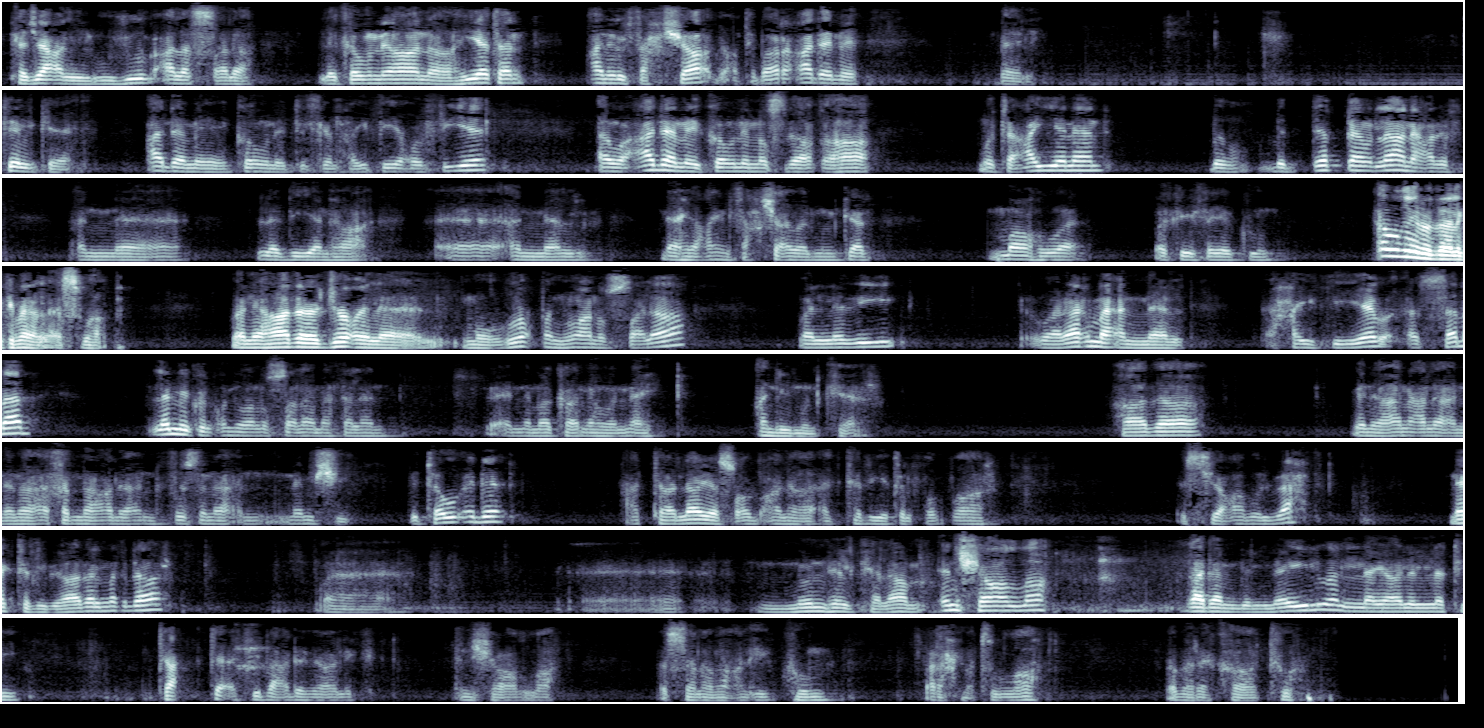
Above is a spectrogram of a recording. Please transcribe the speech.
كجعل الوجوب على الصلاة لكونها ناهية عن الفحشاء باعتبار عدم بالي تلك عدم كون تلك الحيثية عرفية أو عدم كون مصداقها متعينا. بالدقة لا نعرف أن الذي ينهى أن النهي عن الفحشاء والمنكر ما هو وكيف يكون. أو غير ذلك من الأسباب. ولهذا جعل الموضوع عنوان الصلاة والذي ورغم أن الحيثية السبب لم يكن عنوان الصلاة مثلا وإنما كان هو النهي عن المنكر. هذا بناء على أننا أخذنا على أنفسنا أن نمشي بتوئدة حتى لا يصعب على أكثرية الحضار استيعاب البحث. نكتفي بهذا المقدار و ننهي الكلام إن شاء الله غدا بالليل والليالي التي تأتي بعد ذلك إن شاء الله. السلام عليكم ورحمة الله وبركاته.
